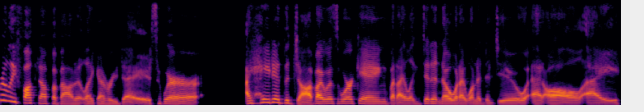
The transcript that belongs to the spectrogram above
really fucked up about it like every day to where I hated the job I was working, but I like didn't know what I wanted to do at all. I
